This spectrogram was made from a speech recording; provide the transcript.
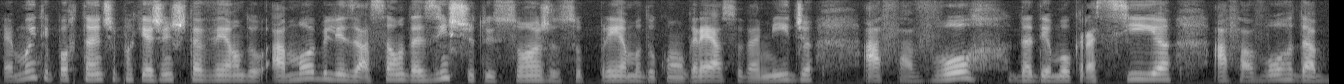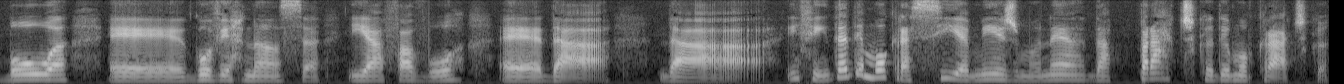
É muito importante porque a gente está vendo a mobilização das instituições do Supremo, do Congresso, da mídia, a favor da democracia, a favor da boa é, governança e a favor é, da da, enfim, da democracia mesmo, né, da prática democrática.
